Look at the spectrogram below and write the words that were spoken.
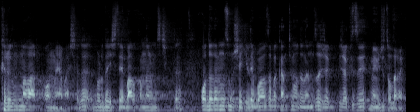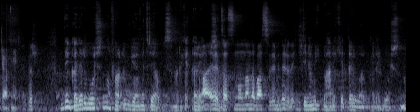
kırılmalar olmaya başladı. Burada işte balkonlarımız çıktı. Odalarımız bu şekilde. Boğaza bakan tüm odalarımızda jac- jacuzzi mevcut olarak gelmektedir. Bir de galeri boşluğunda farklı bir geometri yapmışsın, hareketler yapmışsın. Aa, evet aslında ondan da bahsedebilirdik. Dinamik bir hareketleri var galeri boşluğunda.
